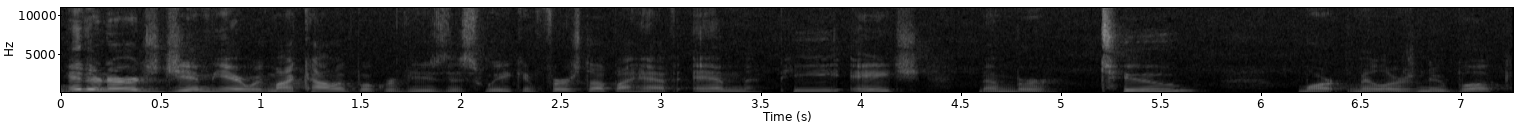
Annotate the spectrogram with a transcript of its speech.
Hey there, nerds. Jim here with my comic book reviews this week, and first up I have MPH number 2 Mark Millar's new book.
